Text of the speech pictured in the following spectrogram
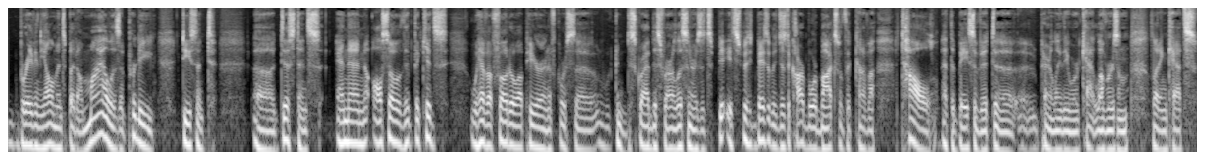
braving the elements. But a mile is a pretty decent uh, distance. And then also the, the kids. We have a photo up here, and of course uh, we can describe this for our listeners. It's it's basically just a cardboard box with a kind of a towel at the base of it. Uh, apparently, they were cat lovers and letting cats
